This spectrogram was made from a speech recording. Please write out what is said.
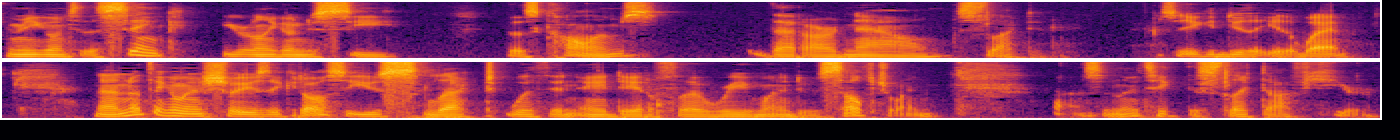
And when you go into the sink, you're only going to see those columns that are now selected. So you can do that either way. Now another thing I'm going to show you is you could also use select within a data flow where you want to do a self join. Uh, so let me take the select off here.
